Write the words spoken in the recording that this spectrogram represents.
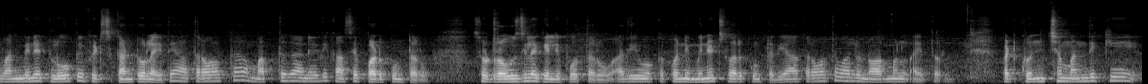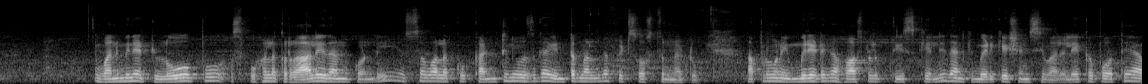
వన్ మినిట్ లోపే ఫిట్స్ కంట్రోల్ అయితే ఆ తర్వాత మత్తుగా అనేది కాసేపు పడుకుంటారు. సో డ్రౌజీలోకి వెళ్ళిపోతారు. అది ఒక కొన్ని మినిట్స్ వరకు ఉంటుంది. ఆ తర్వాత వాళ్ళు నార్మల్ అవుతారు. బట్ కొంచెం మందికి వన్ మినిట్ లోపు స్పృహలకు రాలేదనుకోండి సో వాళ్ళకు కంటిన్యూస్గా ఇంటర్నల్గా ఫిట్స్ వస్తున్నట్టు. అప్పుడు మనం ఇమ్మీడియట్గా హాస్పిటల్కి తీసుకెళ్ళి దానికి మెడికేషన్స్ ఇవ్వాలి. లేకపోతే ఆ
